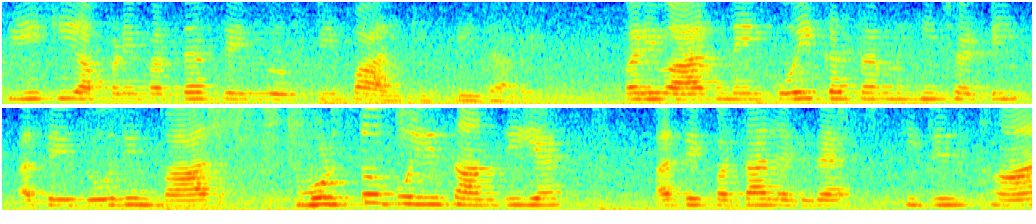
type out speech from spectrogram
ਸੀ ਕਿ ਆਪਣੇ ਪੱਧਰ ਤੇ ਵੀ ਉਸ ਦੀ ਭਾਲ ਕੀਤੀ ਜਾਵੇ। ਪਰਿਵਾਰ ਨੇ ਕੋਈ ਕਸਰ ਨਹੀਂ ਛੱਡੀ ਅਤੇ 2 ਦਿਨ ਬਾਅਦ ਮੁੜ ਤੋਂ ਪੁਲਿਸ ਆਂਦੀ ਹੈ ਅਤੇ ਪਤਾ ਲੱਗਦਾ ਹੈ ਕਿ ਜਿਸ ਥਾਂ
